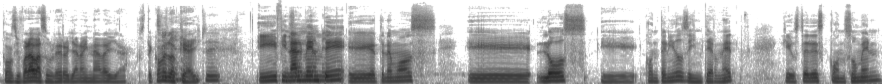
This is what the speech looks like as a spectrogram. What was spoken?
como si fuera basurero ya no hay nada y ya pues te comes lo que hay Sí. y finalmente eh, tenemos eh, los eh, contenidos de internet que ustedes consumen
